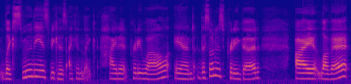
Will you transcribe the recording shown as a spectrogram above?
like smoothies because I can like hide it pretty well and this one is pretty good. I love it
